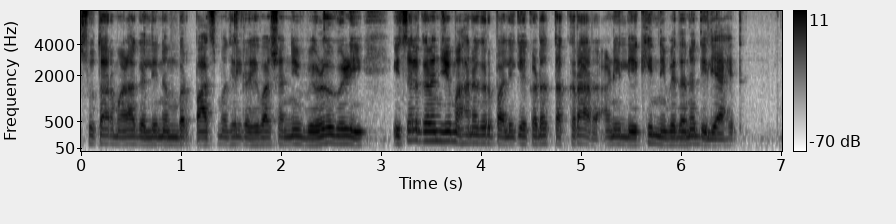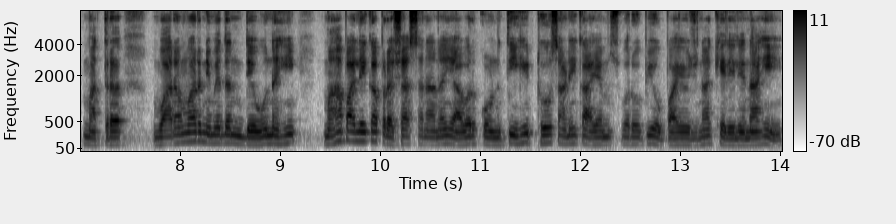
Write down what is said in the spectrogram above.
सुतारमाळा गल्ली नंबर पाचमधील रहिवाशांनी वेळोवेळी इचलकरंजी महानगरपालिकेकडे तक्रार आणि लेखी निवेदनं दिली आहेत. मात्र वारंवार निवेदन देऊनही महापालिका प्रशासनानं यावर कोणतीही ठोस आणि कायमस्वरूपी उपाययोजना केलेली नाही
